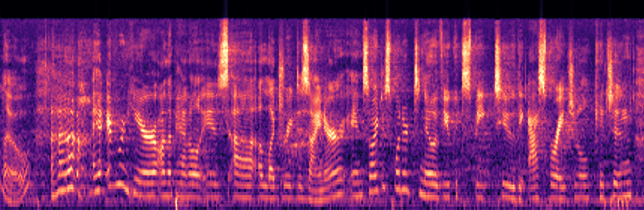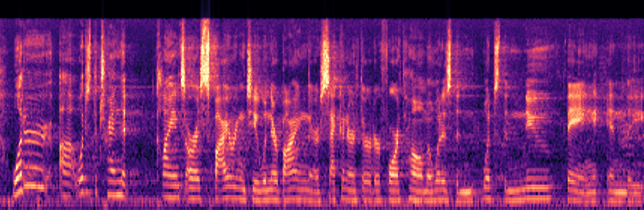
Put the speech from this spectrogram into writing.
Hello. Uh, everyone here on the panel is uh, a luxury designer, and so I just wanted to know if you could speak to the aspirational kitchen. What are uh, what is the trend that clients are aspiring to when they're buying their second or third or fourth home, and what is the what's the new thing in the,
